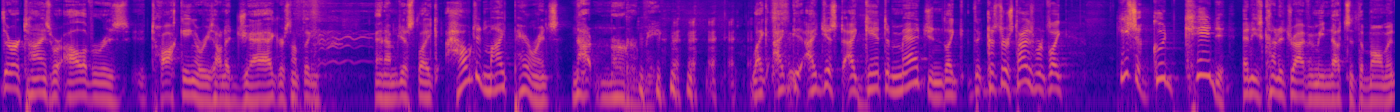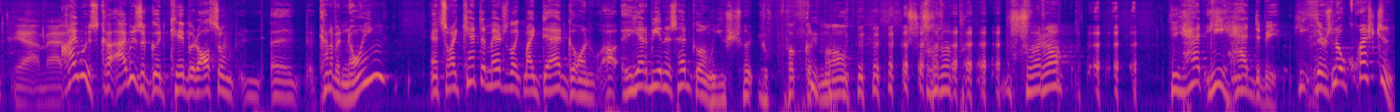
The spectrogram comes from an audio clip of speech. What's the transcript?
there are times where Oliver is talking or he's on a jag or something. And I'm just like, how did my parents not murder me? like, I, I just, I can't imagine. Like, because there's times where it's like, he's a good kid, and he's kind of driving me nuts at the moment. Yeah, imagine. I was, I was a good kid, but also uh, kind of annoying. And so I can't imagine like my dad going. Uh, he had to be in his head going, "Will you shut your fucking mouth? shut up, shut up." He had, he had to be. He, there's no question.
